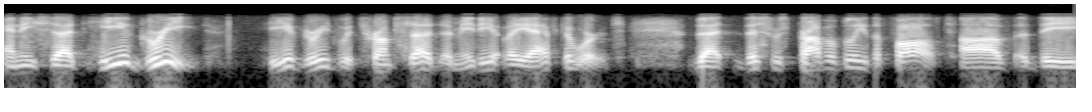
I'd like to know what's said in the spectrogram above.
and he said he agreed. He agreed with Trump said immediately afterwards that this was probably the fault of the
